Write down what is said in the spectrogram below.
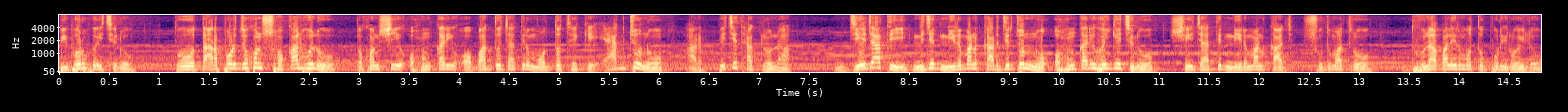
বিভোর হয়েছিল। তো তারপর যখন সকাল হলো, তখন সেই অহংকারী অবাধ্য জাতির মধ্য থেকে একজনও আর বেঁচে থাকল না। যে জাতি নিজের নির্মাণ কার্যের জন্য অহংকারী হয়ে গেছিল সেই জাতির নির্মাণ কাজ শুধুমাত্র ধুলাবালির মতো পড়ে রইল।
